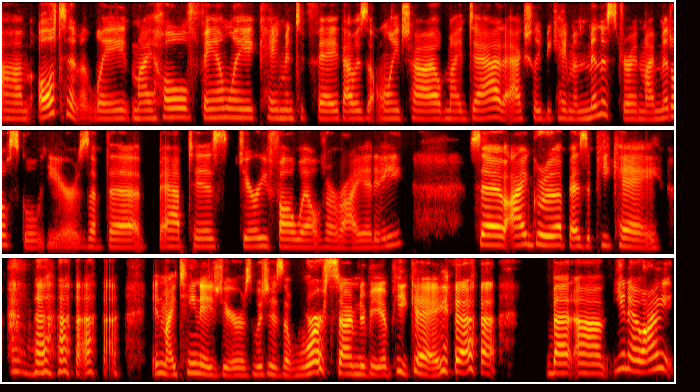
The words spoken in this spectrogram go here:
Um, ultimately, my whole family came into faith. I was the only child. My dad actually became a minister in my middle school years of the Baptist Jerry Falwell variety. So I grew up as a PK in my teenage years, which is the worst time to be a PK. but um, you know, I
